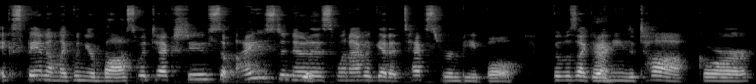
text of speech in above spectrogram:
expand on, like when your boss would text you. So I used to notice when I would get a text from people, if it was like right. I need to talk or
